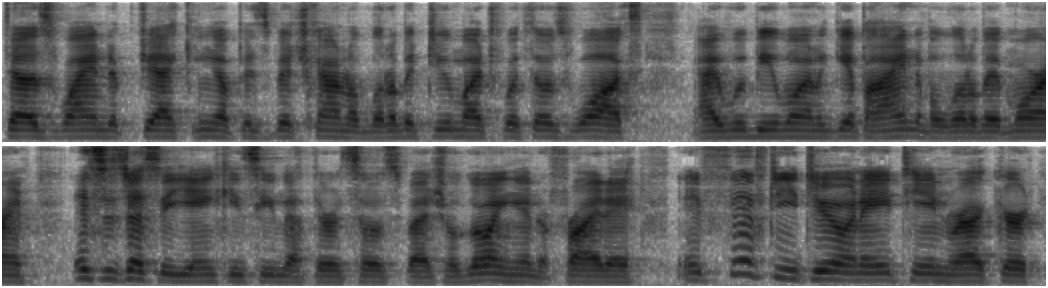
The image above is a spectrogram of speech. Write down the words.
does wind up jacking up his pitch count a little bit too much with those walks, I would be willing to get behind him a little bit more. And this is just a Yankees team that they're so special. Going into Friday, a 52 and 18 record.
